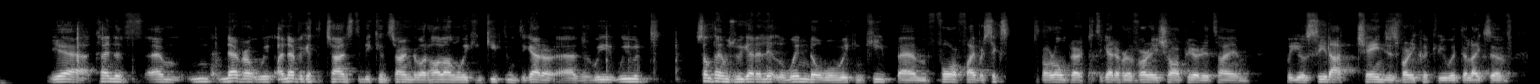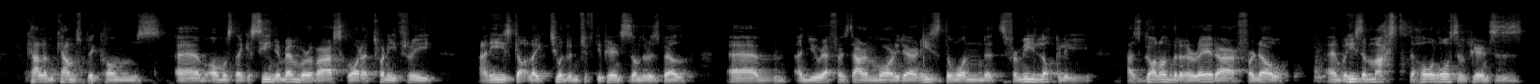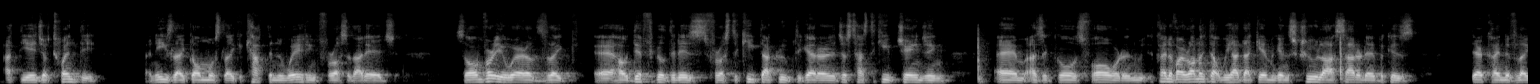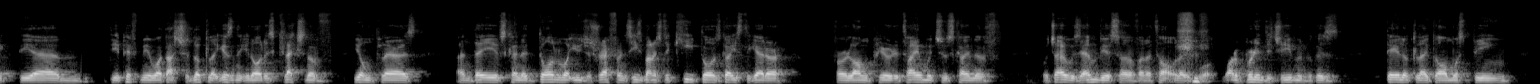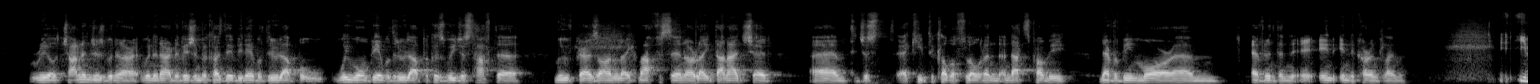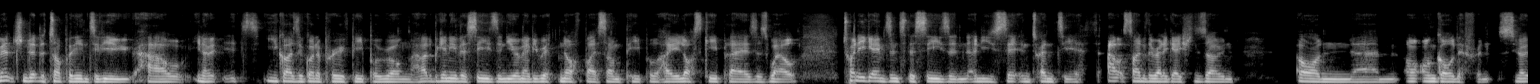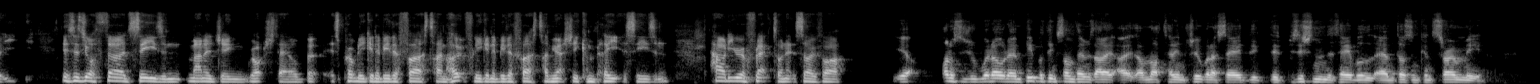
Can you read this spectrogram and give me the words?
Yeah, kind of. Um, never. We, I never get the chance to be concerned about how long we can keep them together. Uh, we we would sometimes we get a little window where we can keep um, four, five, or six of our own players together for a very short period of time. But you'll see that changes very quickly with the likes of Callum Camps becomes um, almost like a senior member of our squad at 23, and he's got like 250 appearances under his belt. Um, and you referenced Aaron Morley there, and he's the one that's for me, luckily, has gone under the radar for now. Um, but he's amassed the whole host of appearances at the age of 20. And he's like almost like a captain in waiting for us at that age. So I'm very aware of like uh, how difficult it is for us to keep that group together. And it just has to keep changing um, as it goes forward. And it's kind of ironic that we had that game against Crewe last Saturday because they're kind of like the um, the epiphany of what that should look like, isn't it? You know, this collection of young players, and Dave's kind of done what you just referenced. He's managed to keep those guys together for a long period of time, which was kind of which I was envious of, and I thought like what, what a brilliant achievement because they look like almost being real challengers within our within our division because they've been able to do that, but we won't be able to do that because we just have to move players on like Matheson or like Dan Adshead um, to just uh, keep the club afloat, and, and that's probably never been more um, evident in, in in the current climate. You mentioned at the top of the interview how you know it's you guys have got to prove people wrong. How at the beginning of the season you were maybe written off by some people. How you lost key players as well. Twenty games into the season and you sit in twentieth outside of the relegation zone on um, on goal difference. You know this is your third season managing Rochdale, but it's probably going to be the first time. Hopefully, going to be the first time you actually complete a season. How do you reflect on it so far? Yeah, honestly, without um, people think sometimes that I, am not telling the truth when I say the, the position in the table um, doesn't concern me.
